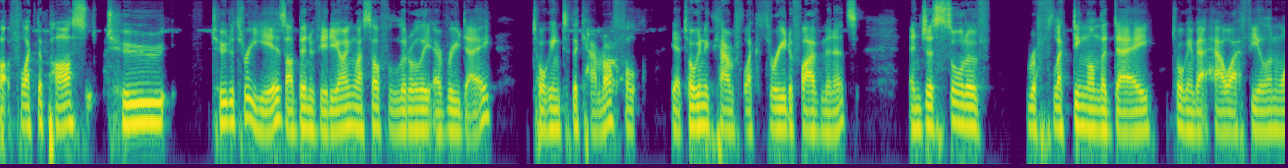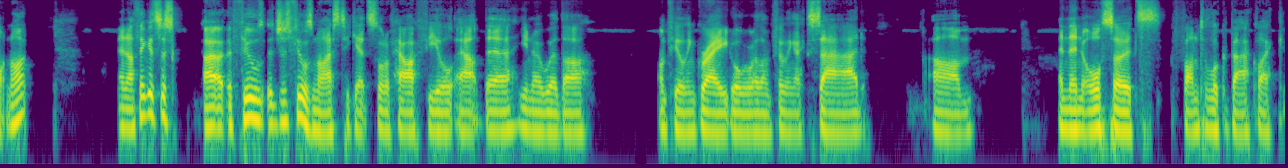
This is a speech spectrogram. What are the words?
But for like the past two two to three years, I've been videoing myself literally every day, talking to the camera for yeah, talking to the camera for like three to five minutes, and just sort of reflecting on the day, talking about how I feel and whatnot. And I think it's just uh, it feels it just feels nice to get sort of how I feel out there. You know, whether I'm feeling great or whether I'm feeling like sad. Um, and then also it's fun to look back like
